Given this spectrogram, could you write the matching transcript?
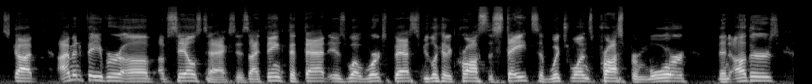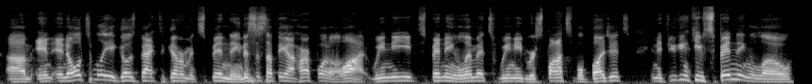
Scot, I'm in favor of, of sales taxes. I think that that is what works best. If you look at across the states of which ones prosper more, than others. Um, and, and ultimately, it goes back to government spending. This is something I harp on a lot. We need spending limits, we need responsible budgets. And if you can keep spending low,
